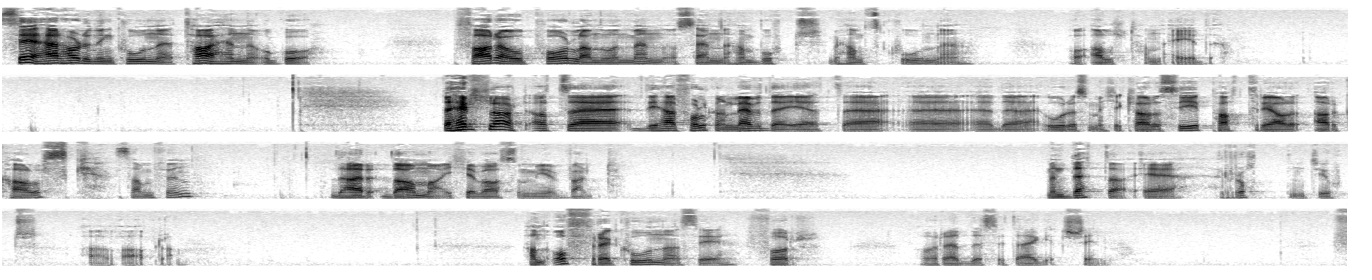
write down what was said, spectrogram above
Se, her har du din kone, ta henne og gå. Farao påla noen menn å sende ham bort med hans kone og alt han eide. Det er helt klart at uh, de her folkene levde i et uh, det ordet som jeg ikke klarer å si, patriarkalsk samfunn, der dama ikke var så mye verdt. Men dette er råttent gjort av Abraham. Han ofrer kona si for å redde sitt eget skinn.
